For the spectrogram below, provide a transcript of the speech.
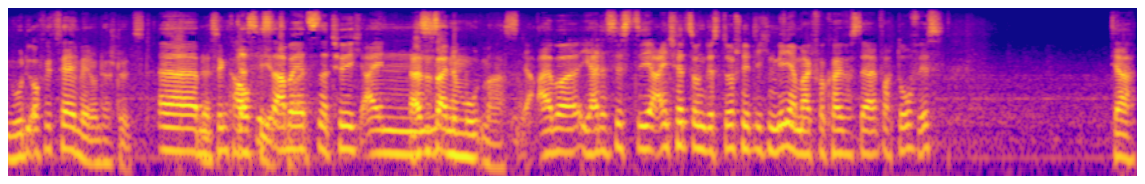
nur die offiziellen werden unterstützt. ähm, deswegen kauft das ist jetzt aber mal. jetzt natürlich ein... Das ist eine Mutmaß. Ja, aber ja, das ist die Einschätzung des durchschnittlichen Mediamarktverkäufers, der einfach doof ist. Tja,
